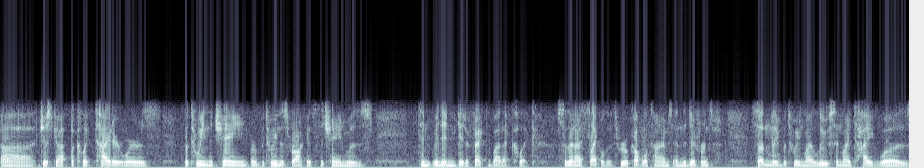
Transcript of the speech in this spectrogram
uh, just got a click tighter, whereas between the chain or between the sprockets, the chain was didn't it didn't get affected by that click. So then I cycled it through a couple of times, and the difference suddenly between my loose and my tight was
